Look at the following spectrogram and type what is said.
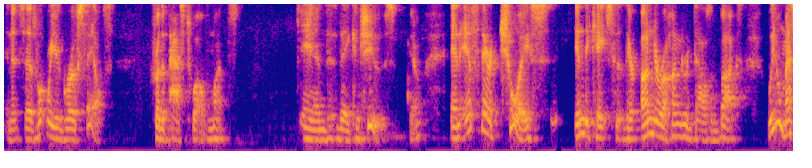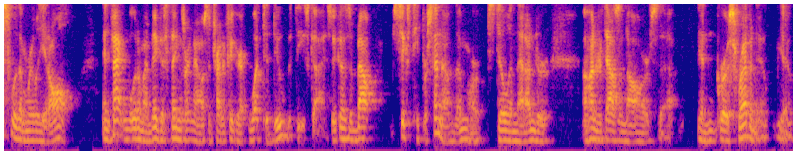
and it says, What were your gross sales for the past 12 months? And they can choose, you know. And if their choice indicates that they're under a hundred thousand bucks, we don't mess with them really at all. In fact, one of my biggest things right now is to try to figure out what to do with these guys because about 60% of them are still in that under a hundred thousand dollars uh, in gross revenue, you know.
